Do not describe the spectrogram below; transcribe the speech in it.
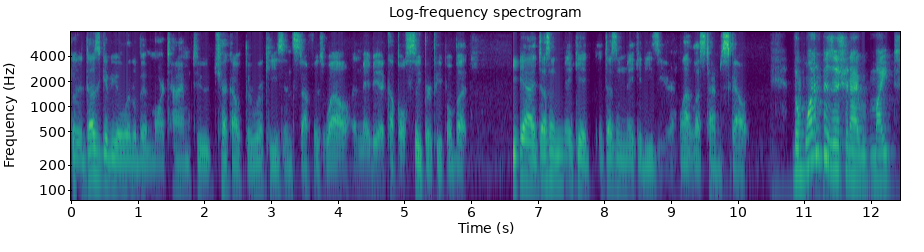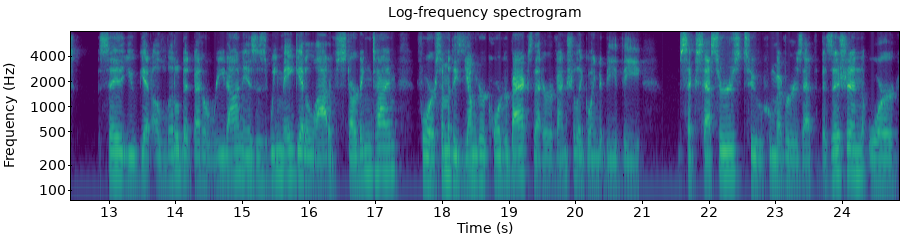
But it does give you a little bit more time to check out the rookies and stuff as well, and maybe a couple sleeper people. But yeah, it doesn't make it it doesn't make it easier. A lot less time to scout. The one position I might say you get a little bit better read on is is we may get a lot of starting time for some of these younger quarterbacks that are eventually going to be the successors to whomever is at the position, or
